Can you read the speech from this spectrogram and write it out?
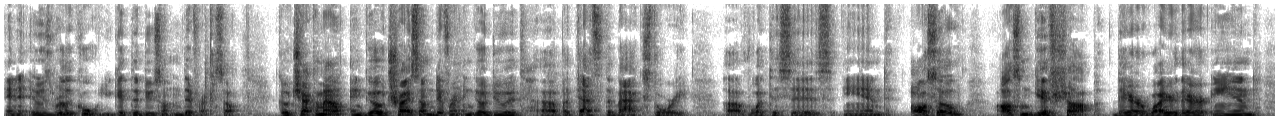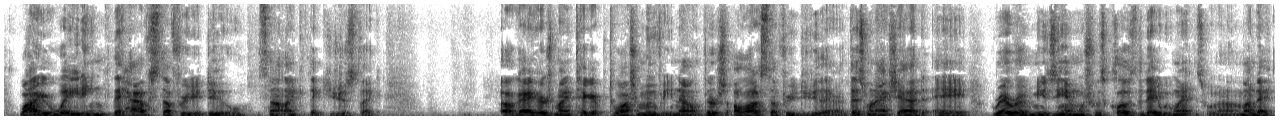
and it, it was really cool. You get to do something different. So go check them out and go try something different and go do it. Uh, but that's the backstory of what this is. And also, awesome gift shop there while you're there. And while you're waiting, they have stuff for you to do. It's not like, like you just like, okay, here's my ticket to watch a movie. No, there's a lot of stuff for you to do there. This one actually had a railroad museum, which was closed the day we went, so we went on the Monday.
